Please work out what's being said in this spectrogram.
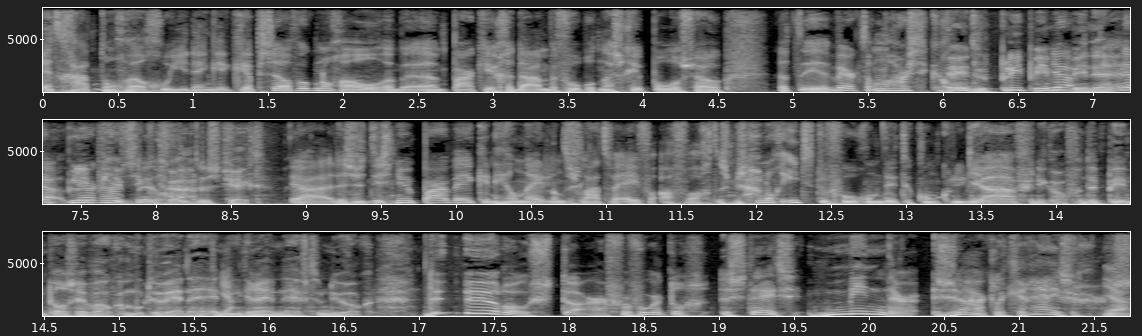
het gaat nog wel groeien, denk ik. Ik heb zelf ook nogal een- een paar keer gedaan, bijvoorbeeld naar Schiphol of zo. Dat eh, werkt allemaal hartstikke goed. Nee, je doet pliepen in Ja, binnen. Hè? ja, Pliepje werkt hartstikke goed. Dus, ja, dus het is nu een paar weken in heel Nederland, dus laten we even afwachten. Dus misschien nog iets te vroeg om dit te concluderen. Ja, vind ik ook. Van de pinpas hebben we ook aan moeten wennen. En Ja. iedereen heeft hem nu ook. De Eurostar vervoert nog steeds minder zakelijke reizigers. Ja,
